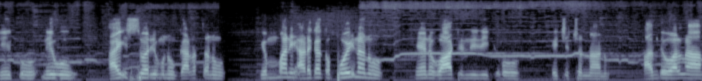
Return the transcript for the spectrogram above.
నీకు నీవు ఐశ్వర్యమును ఘనతను ఇమ్మని అడగకపోయినను నేను వాటిని నీకు ఇచ్చుచున్నాను. అందువలన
